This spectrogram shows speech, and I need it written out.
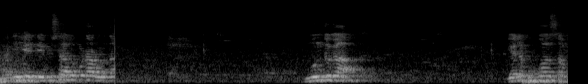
పదిహేను నిమిషాలు కూడా వృధా ముందుగా గెలుపు కోసం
